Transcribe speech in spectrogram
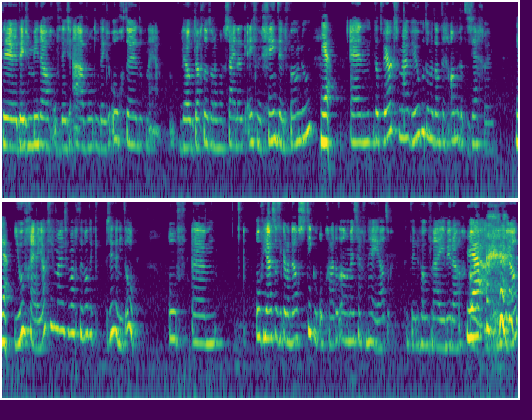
de, deze middag of deze avond of deze ochtend of nou ja, welke dag dat dan ook mag zijn, dat ik even geen telefoon doe. Ja. En dat werkt voor mij ook heel goed om het dan tegen anderen te zeggen. Ja. Je hoeft geen reactie van mij te verwachten, want ik zit er niet op. Of ehm, of juist als ik er dan wel stiekem op ga, dat andere mensen zeggen van hé, hey, je had toch een telefoonvrije middag. Ja. Oh, ja wel.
